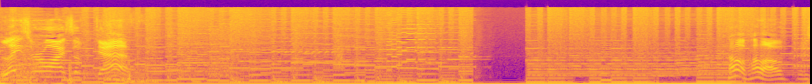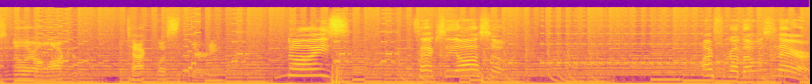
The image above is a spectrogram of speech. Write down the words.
Laser Eyes of Death! Oh, hello. There's another unlocker. Attack plus 30. Nice! That's actually awesome! I forgot that was there!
